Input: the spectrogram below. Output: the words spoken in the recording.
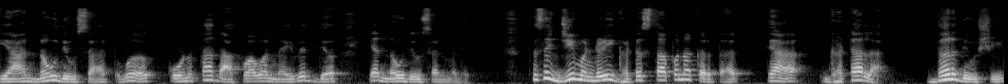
या नऊ दिवसात व कोणता दाखवावा नैवेद्य या नऊ दिवसांमध्ये? तसेच जी मंडळी घटस्थापना करतात त्या घटाला दर दिवशी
